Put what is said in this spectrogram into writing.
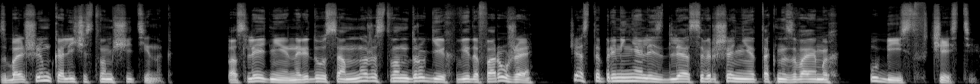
с большим количеством щетинок. Последние, наряду со множеством других видов оружия, часто применялись для совершения так называемых убийств чести.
